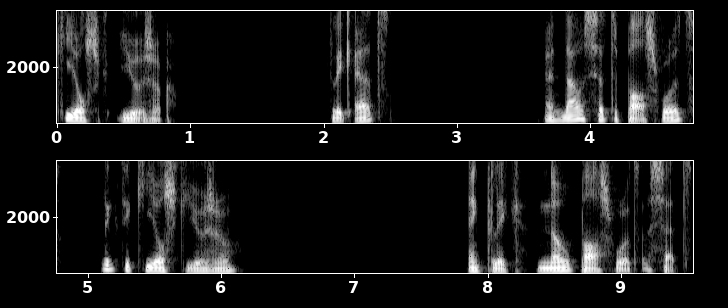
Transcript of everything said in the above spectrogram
kiosk user. Click Add, and now set the password, click the kiosk user and click No Password Set.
